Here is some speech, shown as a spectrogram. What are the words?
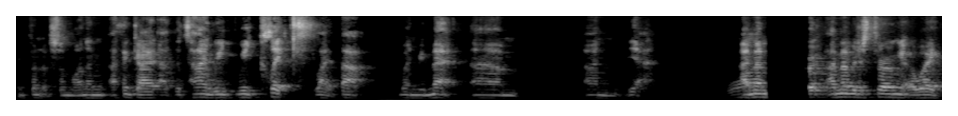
in front of someone. And I think I at the time we we clicked like that when we met. Um, and yeah, wow. I remember I remember just throwing it away.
